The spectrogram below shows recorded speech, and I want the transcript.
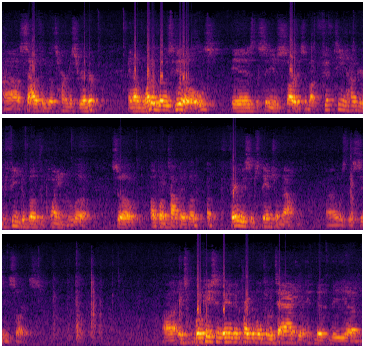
uh, south of the Hermus River. And on one of those hills is the city of Sardis, about 1,500 feet above the plain below. So up on top of a, a fairly substantial mountain uh, was this city Sardis. Uh, its location made it impregnable to attack. It, the the, uh,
